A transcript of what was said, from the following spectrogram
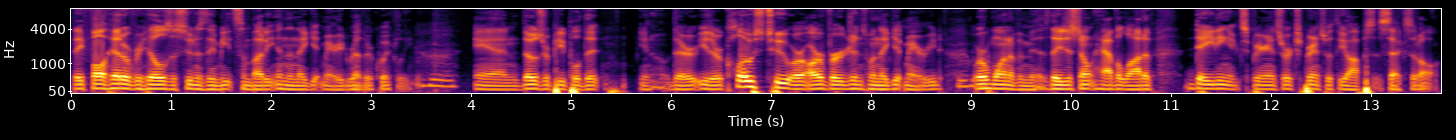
They fall head over heels as soon as they meet somebody and then they get married rather quickly. Mm-hmm. And those are people that, you know, they're either close to or are virgins when they get married, or one of them is. They just don't have a lot of dating experience or experience with the opposite sex at all.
